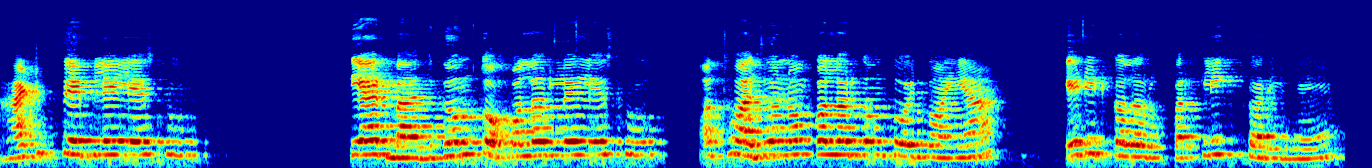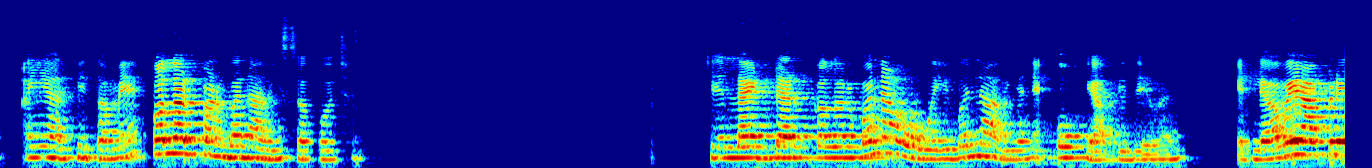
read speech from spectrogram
હાર્ટ શેપ લઈ લેશું, ત્યારબાદ ગમતો કલર લઈ લેશું, અથવા જો નો કલર ગમતો હોય તો અહીંયા એડિટ કલર ઉપર ક્લિક કરીને અહીંયાથી તમે કલર પણ બનાવી શકો છો. જે લાઇટ ડાર્ક કલર બનાવવો હોય એ બનાવી અને ઓકે આપી દેવાનું. એટલે હવે આપણે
